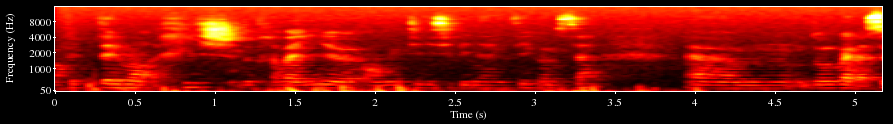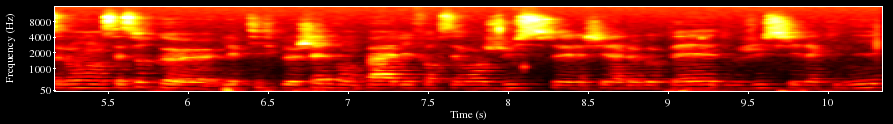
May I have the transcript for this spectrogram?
en fait tellement riche de travailler en multidisciplinarité comme ça. donc voilà, selon, c'est sûr que les petites clochettes vont pas aller forcément juste chez, chez la logopède ou juste chez la kiné.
